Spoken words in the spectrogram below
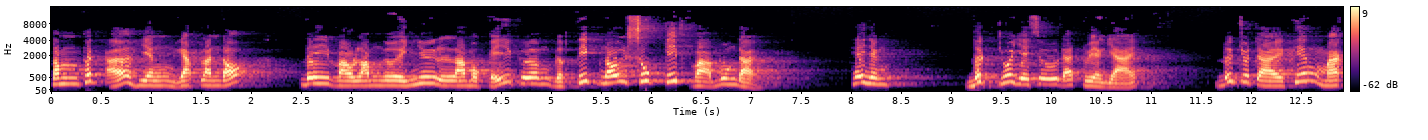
Tâm thức ở hiền gặp lành đó đi vào lòng người như là một kỷ cương được tiếp nối suốt kiếp và muôn đời. Thế nhưng, đức chúa giêsu đã truyền dạy, đức chúa trời khiến mặt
